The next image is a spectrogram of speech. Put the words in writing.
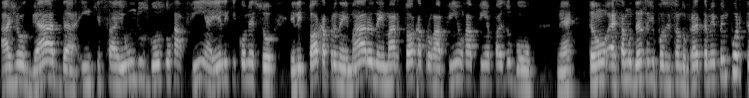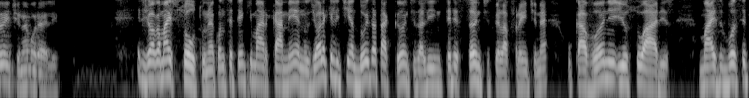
a jogada em que saiu um dos gols do Rafinha, ele que começou. Ele toca para o Neymar, o Neymar toca para o Rafinha, o Rafinha faz o gol. Né? Então, essa mudança de posição do Fred também foi importante, né, Morelli? Ele joga mais solto, né? Quando você tem que marcar menos. E olha que ele tinha dois atacantes ali interessantes pela frente, né? O Cavani e o Soares mas você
